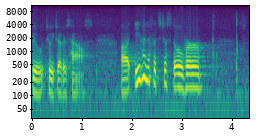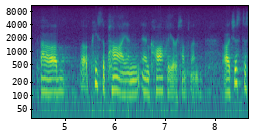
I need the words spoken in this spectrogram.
to, to each other's house. Uh, even if it's just over um, a piece of pie and, and coffee or something. Uh, just to,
